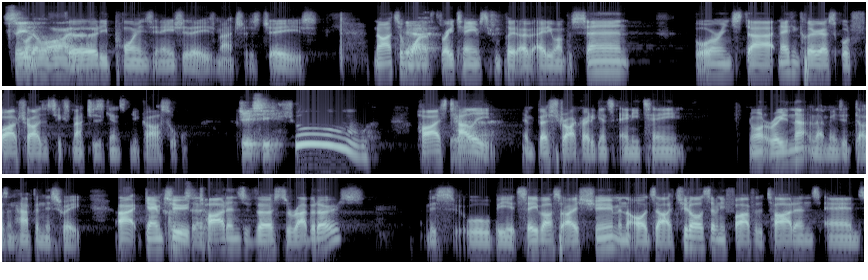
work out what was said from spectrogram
See the line. 30 points in each of these matches. Jeez. Knights are one of three teams to complete over 81%. Boring start. Nathan Cleary has scored five tries in six matches against Newcastle. Juicy. Shoo. Highest tally Yeah. and best strike rate against any team. You know what? Reading that, and that means it doesn't happen this week. All right, game two 100%. Titans versus the Rabbitohs. This will be at Cbus, I assume, and the odds are $2.75 for the Titans and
